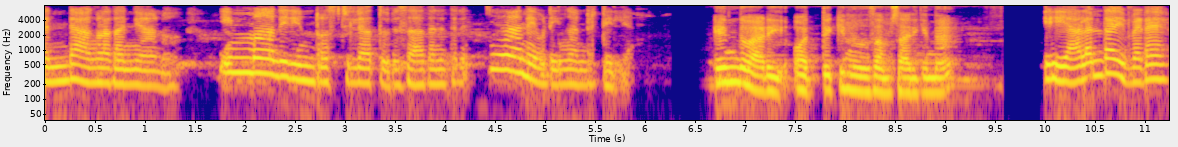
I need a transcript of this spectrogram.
എന്റെ ആങ്ങള തന്നെയാണോ ഇമാതിരി ഇൻട്രസ്റ്റ് ഇല്ലാത്തൊരു സാധനത്തിന് ഞാൻ എവിടെയും കണ്ടിട്ടില്ല. എന്തുവാടി ഒറ്റയ്ക്ക് നിന്ന് സംസാരിക്കുന്നേ? ഇയാളെന്താ ഇവിടെ?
